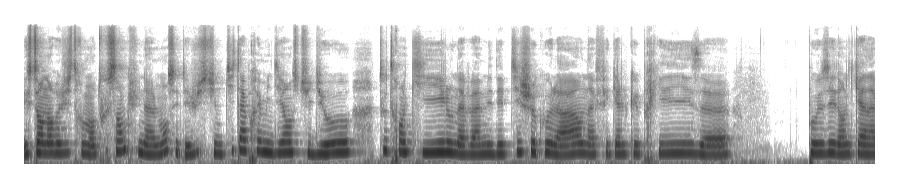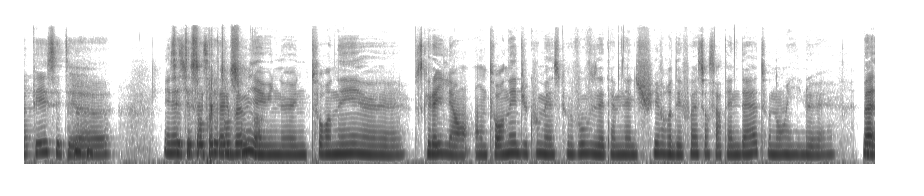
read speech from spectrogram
et c'était un enregistrement tout simple finalement, c'était juste une petite après-midi en studio, tout tranquille, on avait amené des petits chocolats, on a fait quelques prises, posées dans le canapé, c'était... Et là, sur cet album, il y a une, une tournée, euh, parce que là, il est en, tournée du coup, mais est-ce que vous, vous êtes amené à le suivre des fois sur certaines dates ou non il, bah,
